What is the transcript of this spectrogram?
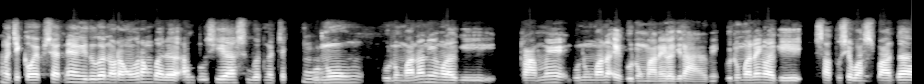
ngecek ke websitenya gitu kan orang-orang pada antusias buat ngecek hmm. gunung. Gunung mana nih yang lagi rame? Gunung mana? Eh gunung mana yang lagi rame? Gunung mana yang lagi statusnya waspada?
